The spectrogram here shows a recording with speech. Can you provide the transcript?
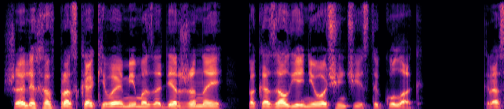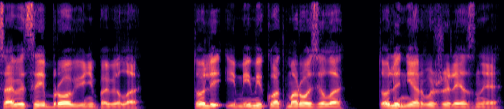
Шелехов, проскакивая мимо задержанной, показал ей не очень чистый кулак. Красавица и бровью не повела. То ли и мимику отморозила, то ли нервы железные.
